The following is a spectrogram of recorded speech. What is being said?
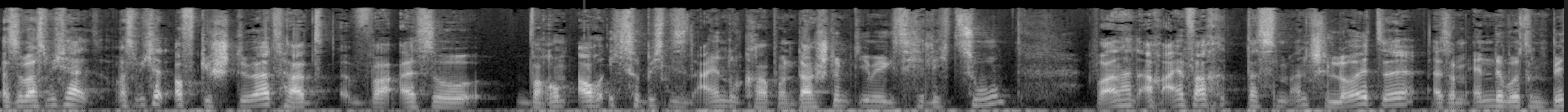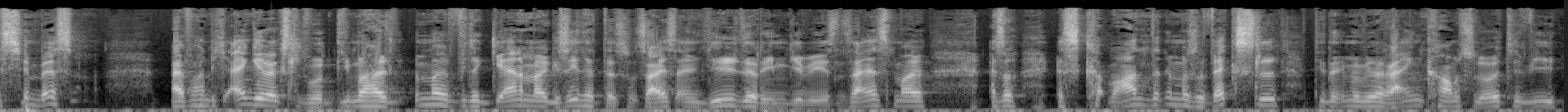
Also was mich halt, was mich halt oft gestört hat, war also, warum auch ich so ein bisschen diesen Eindruck habe, und da stimmt ihr mir sicherlich zu, waren halt auch einfach, dass manche Leute, also am Ende wurde es ein bisschen besser, einfach nicht eingewechselt wurden, die man halt immer wieder gerne mal gesehen hätte. So sei es ein Yildirim gewesen, sei es mal, also es waren dann immer so Wechsel, die dann immer wieder reinkamen, so Leute wie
